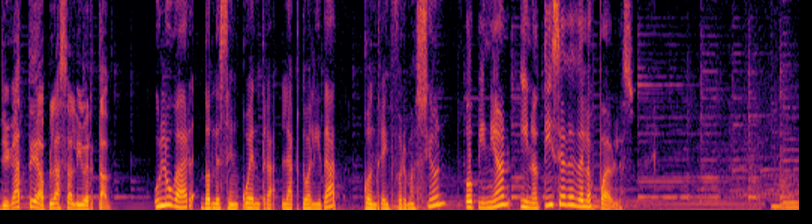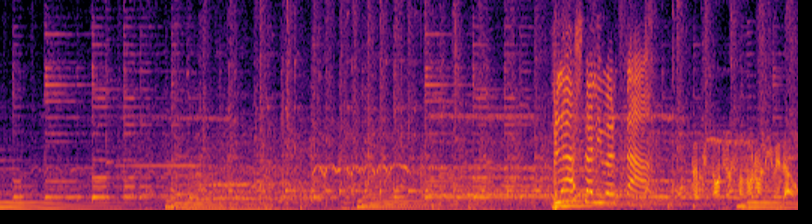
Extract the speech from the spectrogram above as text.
Llegaste a Plaza Libertad. Un lugar donde se encuentra la actualidad, contrainformación, opinión y noticias desde los pueblos. Plaza Libertad. Territorio sonoro liberado.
